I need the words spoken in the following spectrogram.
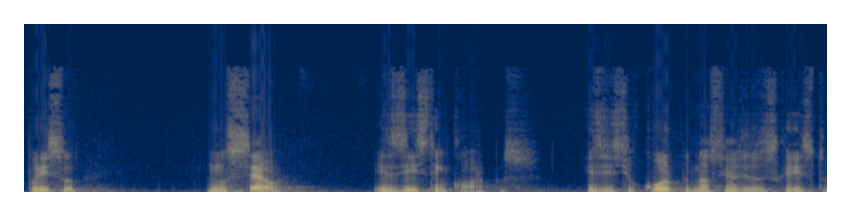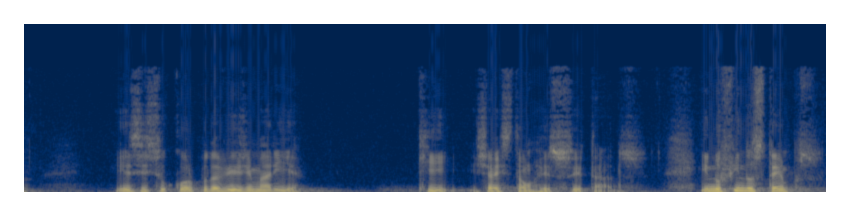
Por isso, no céu existem corpos. Existe o corpo de nosso Senhor Jesus Cristo e existe o corpo da Virgem Maria, que já estão ressuscitados. E no fim dos tempos,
